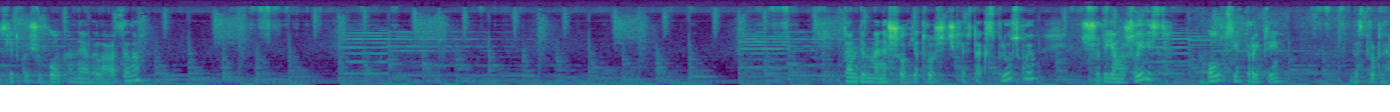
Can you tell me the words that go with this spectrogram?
Слідкую, щоб голка не вилазила. Там, де в мене шов, я трошечки ось так сплюскую, що дає можливість голці пройти без проблем.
